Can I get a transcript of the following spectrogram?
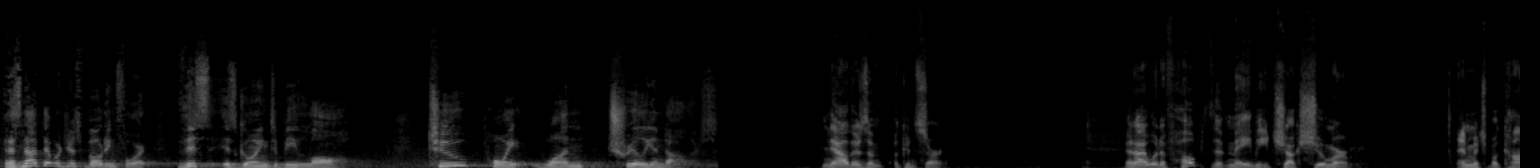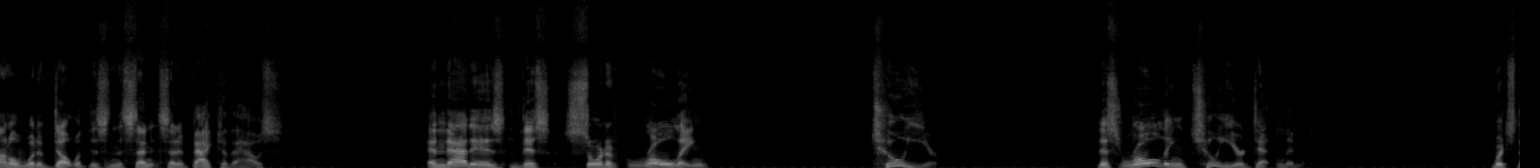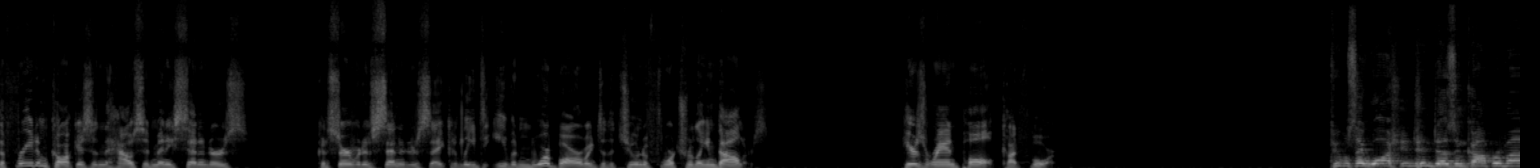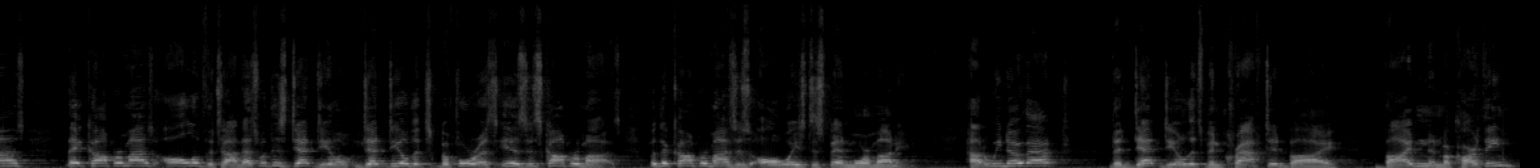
And it's not that we're just voting for it, this is going to be law. $2.1 trillion. Now there's a, a, concern. And I would have hoped that maybe Chuck Schumer and Mitch McConnell would have dealt with this in the Senate, sent it back to the House. And that is this sort of rolling two year, this rolling two year debt limit, which the Freedom Caucus in the House and many senators, conservative senators say could lead to even more borrowing to the tune of $4 trillion. Here's Rand Paul, cut four. People say Washington doesn't compromise. They compromise all of the time. That's what this debt deal debt deal that's before us is, is compromise. But the compromise is always to spend more money. How do we know that? The debt deal that's been crafted by Biden and McCarthy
